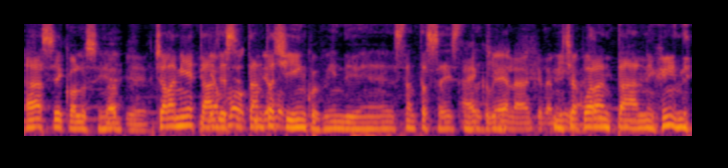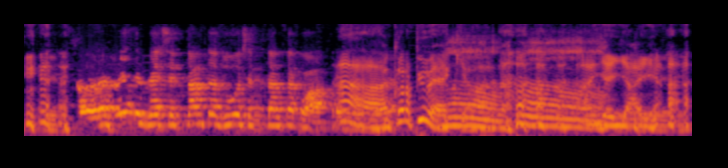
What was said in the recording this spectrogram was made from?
ah, sì, quello sì. Eh. C'ha la mia età del Chiudiamo- 75, quindi eh, 76, Ah, 75. ecco, bella anche la Quindi mia. c'ha 40 sì, anni, quindi- quindi... sì. Dovrebbe del 72-74. Ah, ancora più vecchia, Ah, guarda. ah. Ai, ai, ai.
